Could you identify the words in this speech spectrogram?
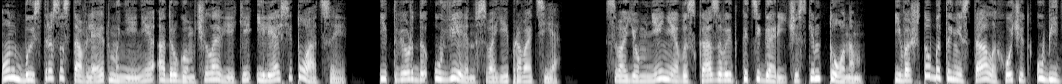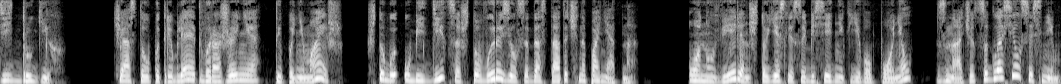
Он быстро составляет мнение о другом человеке или о ситуации и твердо уверен в своей правоте. Свое мнение высказывает категорическим тоном и во что бы то ни стало хочет убедить других. Часто употребляет выражение «ты понимаешь», чтобы убедиться, что выразился достаточно понятно. Он уверен, что если собеседник его понял, значит согласился с ним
